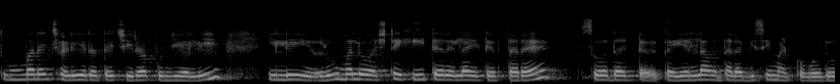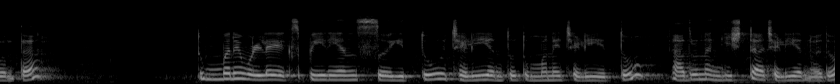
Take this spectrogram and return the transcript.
ತುಂಬಾ ಚಳಿ ಇರುತ್ತೆ ಚಿರಾಪುಂಜಿಯಲ್ಲಿ. ಇಲ್ಲಿ ರೂಮಲ್ಲೂ ಅಷ್ಟೇ ಹೀಟರ್ ಎಲ್ಲ ಇಟ್ಟಿರ್ತಾರೆ. ಸೊ ದಟ್ ಕೈಯೆಲ್ಲ ಒಂಥರ ಬಿಸಿ ಮಾಡ್ಕೋಬೋದು ಅಂತ. ತುಂಬಾ ಒಳ್ಳೆ ಎಕ್ಸ್ಪೀರಿಯನ್ಸ್ ಇತ್ತು. ಚಳಿ ಅಂತೂ ತುಂಬಾ ಚಳಿ ಇತ್ತು. ಆದರೂ ನಂಗೆ ಇಷ್ಟ ಚಳಿ ಅನ್ನೋದು.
